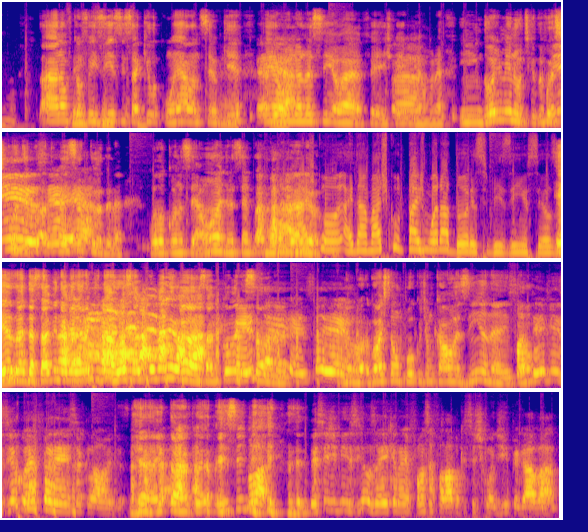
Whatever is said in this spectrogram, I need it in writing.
Ah, não, porque Sim, eu fiz sim, isso, isso, sim. aquilo com ela, não sei o quê. É. Aí eu olhando assim, ó, é, fez, fez É. mesmo, né? Em dois minutos que tu foi Isso, esconder, tu é, fez isso é. tudo, né? Colocou não sei aonde, não sei onde tá bom, Ainda mais, velho. com, ainda mais com tais moradores, vizinhos seus. Exato, sabe da galera que da rua sabe como ele, ó, sabe como É eles isso são, aí, né? é isso aí, Não Gosta um pouco de um caosinho, né? Só Então. tem vizinho com referência, Cláudio. então, é é esses mesmo. Esses vizinhos aí que na infância falavam que se escondia e pegava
